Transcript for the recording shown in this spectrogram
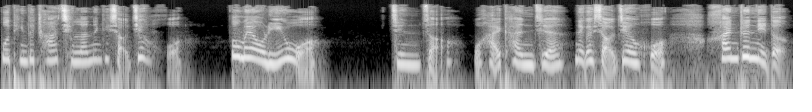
不停的查寝了那个小贱货，都没有理我。今早我还看见那个小贱货含着你的，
